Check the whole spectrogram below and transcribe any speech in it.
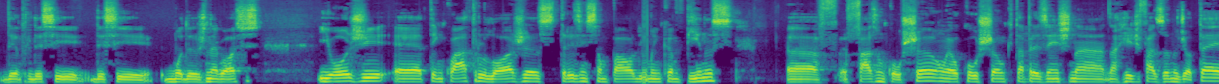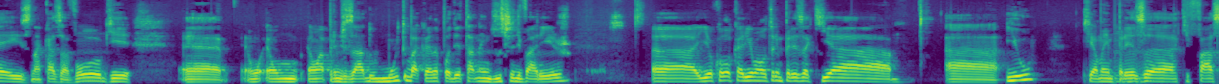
dentro desse, desse modelo de negócios. E hoje é, tem quatro lojas, três em São Paulo e uma em Campinas, Uh, faz um colchão, é o colchão que está presente na, na rede Fazano de hotéis, na Casa Vogue. É, é, um, é, um, é um aprendizado muito bacana poder estar na indústria de varejo. Uh, e eu colocaria uma outra empresa aqui, a, a IU, que é uma empresa uhum. que faz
